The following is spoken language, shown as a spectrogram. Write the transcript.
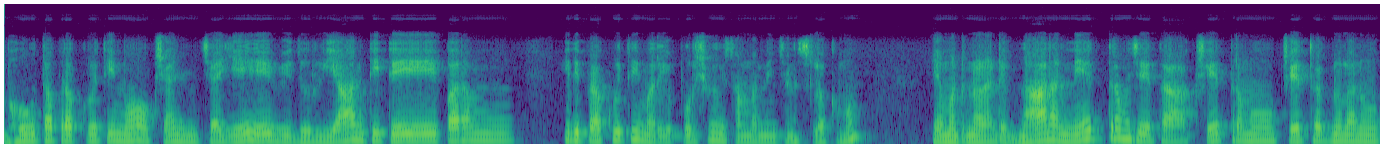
భూత ప్రకృతి మోక్షంచ ఏ విదుర్యాంతి తే పరం. ఇది ప్రకృతి మరియు పురుషునికి సంబంధించిన శ్లోకము. ఏమంటున్నాడంటే జ్ఞాన నేత్రము చేత క్షేత్రము క్షేత్రజ్ఞులను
